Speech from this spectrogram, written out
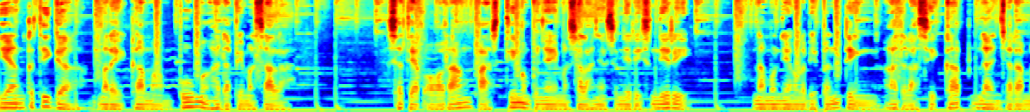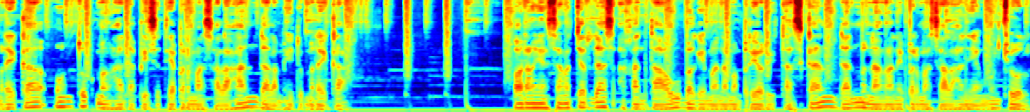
Yang ketiga, mereka mampu menghadapi masalah. Setiap orang pasti mempunyai masalahnya sendiri-sendiri, namun yang lebih penting adalah sikap dan cara mereka untuk menghadapi setiap permasalahan dalam hidup mereka. Orang yang sangat cerdas akan tahu bagaimana memprioritaskan dan menangani permasalahan yang muncul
